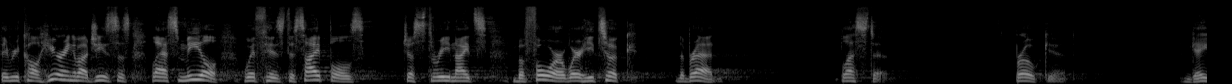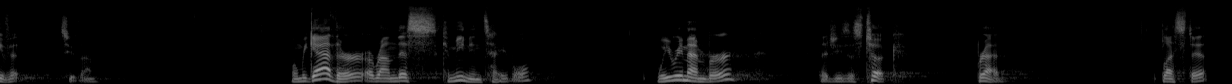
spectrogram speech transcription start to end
They recall hearing about Jesus' last meal with his disciples just three nights before, where he took the bread, blessed it, broke it, and gave it to them. When we gather around this communion table, we remember that Jesus took bread, blessed it,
